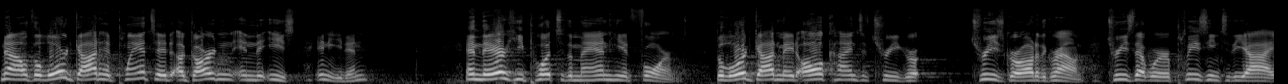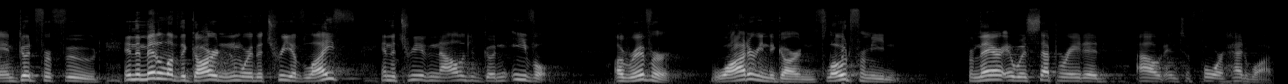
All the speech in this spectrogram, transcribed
Now the Lord God had planted a garden in the east, in Eden, and there he put the man he had formed. The Lord God made all kinds of tree trees grow out of the ground, trees that were pleasing to the eye and good for food. In the middle of the garden were the tree of life and the tree of the knowledge of good and evil. A river watering the garden flowed from Eden. From there, it was separated out into four headwaters.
